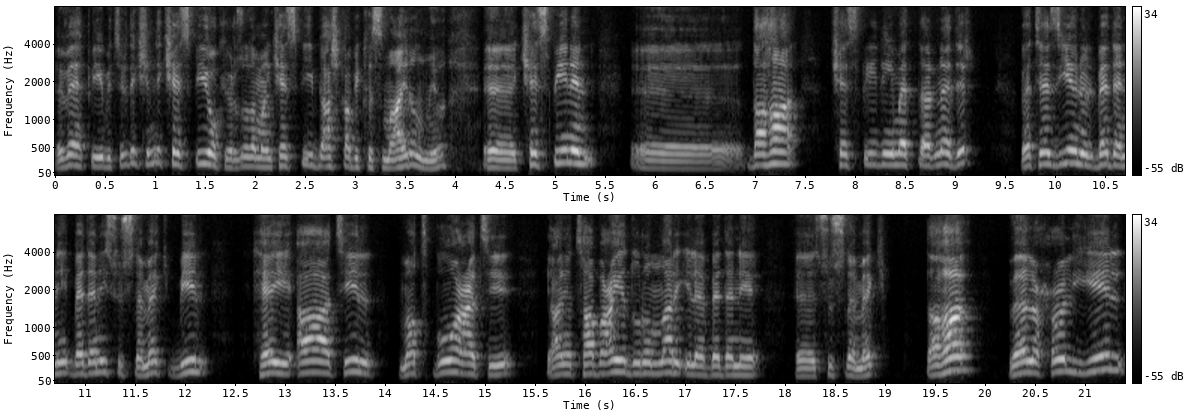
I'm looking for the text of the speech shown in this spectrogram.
E, vehbiyi bitirdik. Şimdi kesbiyi okuyoruz. O zaman kesbi başka bir kısmı ayrılmıyor. E, kesbinin e, daha kesbi nimetler nedir? Ve tezyinül bedeni bedeni süslemek bil heyatil matbuati yani tabi durumlar ile bedeni e, süslemek. Daha vel hulyil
